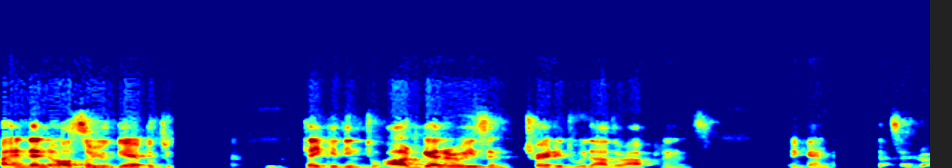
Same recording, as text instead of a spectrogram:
And then also you'll be able to take it into art galleries and trade it with other Uplands, again, etc.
